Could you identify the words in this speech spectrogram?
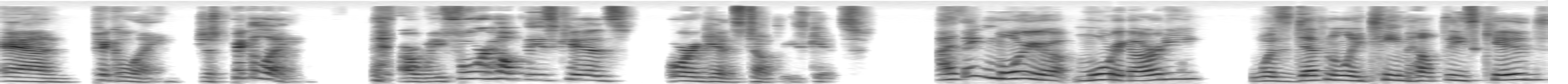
And pick a lane. Just pick a lane. Are we for help these kids or against help these kids? I think Mori- Moriarty was definitely team help these kids.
